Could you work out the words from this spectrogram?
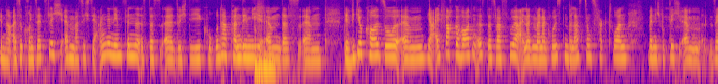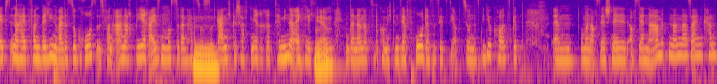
Genau, also grundsätzlich, ähm, was ich sehr angenehm finde, ist, dass äh, durch die Corona-Pandemie ähm, dass, ähm, der Videocall so ähm, ja, einfach geworden ist. Das war früher einer meiner größten Belastungsfaktoren, wenn ich wirklich ähm, selbst innerhalb von Berlin, weil das so groß ist, von A nach B reisen musste, dann hast mhm. du es gar nicht geschafft, mehrere Termine eigentlich mhm. ähm, hintereinander zu bekommen. Ich bin sehr froh, dass es jetzt die Option des Videocalls gibt, wo man auch sehr schnell, auch sehr nah miteinander sein kann.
